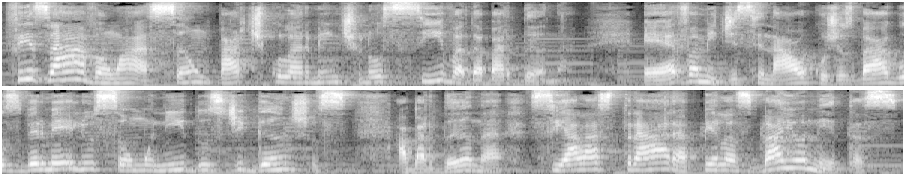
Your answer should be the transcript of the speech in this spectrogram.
frisavam a ação particularmente nociva da bardana erva medicinal cujos bagos vermelhos são munidos de ganchos. A bardana se alastrara pelas baionetas.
